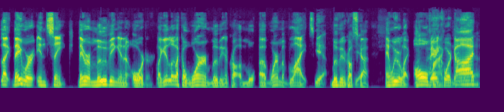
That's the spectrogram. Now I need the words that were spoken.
like they were in sync. They were moving in an order. Like it looked like a worm moving across a, mo- a worm of lights Yeah, moving across the Yeah. sky. And we were like, "Oh very my god, yeah.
